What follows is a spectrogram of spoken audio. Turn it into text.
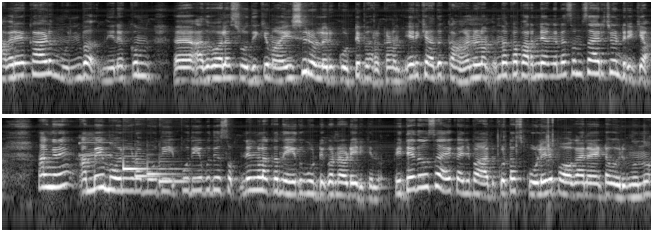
അവരെക്കാളും മുൻപ് നിനക്കും അതുപോലെ ശ്രുതിക്കും ഐശ്വര്യമുള്ളൊരു കുട്ടി പിറക്കണം. എനിക്കത് കാണണം എന്നൊക്കെ പറഞ്ഞ് അങ്ങനെ സംസാരിച്ചുകൊണ്ടിരിക്കുക അങ്ങനെ അമ്മയും മോനും കൂടെ പുതിയ പുതിയ പുതിയ സ്വപ്നങ്ങളൊക്കെ നെയ്ത് കൂട്ടിക്കൊണ്ട് അവിടെ ഇരിക്കുന്നു. പിറ്റേ ദിവസമായി കഴിഞ്ഞപ്പോൾ ആദ്യക്കൂട്ട സ്കൂളിൽ പോകാനായിട്ട് ഒരുങ്ങുന്നു.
